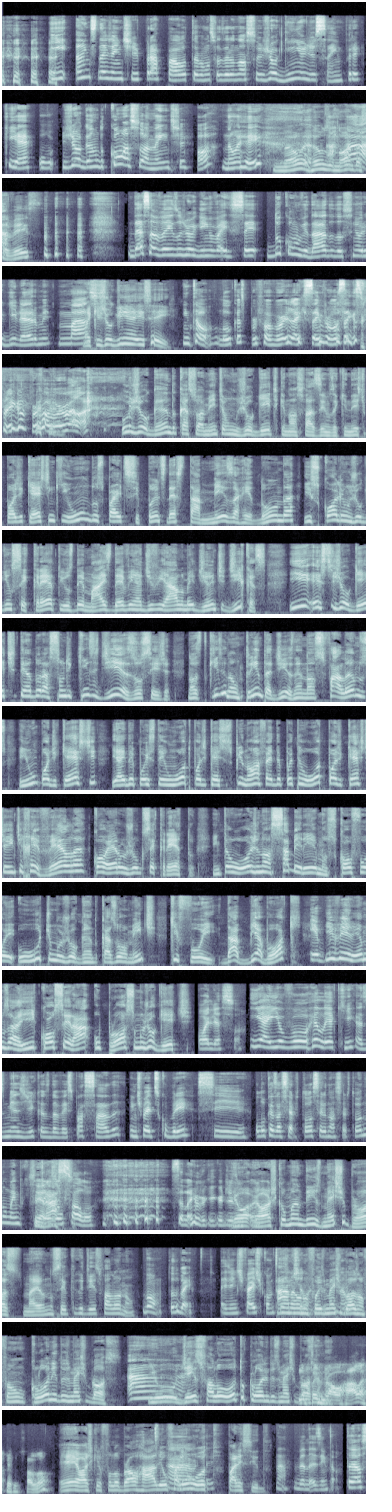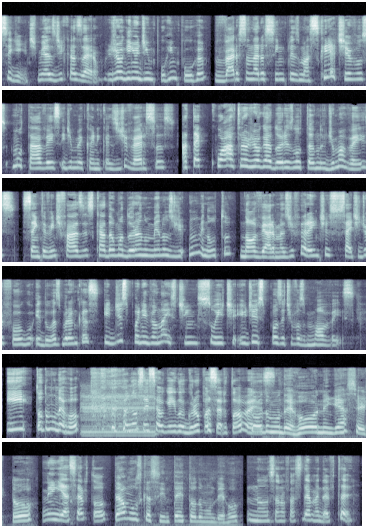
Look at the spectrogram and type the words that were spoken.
E antes da gente ir pra pauta, vamos fazer o nosso joguinho de sempre, que é o Jogando com a Sua Mente. Ó, não errei. Não erramos o nome dessa vez. Dessa vez o joguinho vai ser do convidado, do senhor Guilherme, mas... Mas que joguinho é esse aí? Então, Lucas, por favor, já que sempre você que explica, por favor, vai lá. O Jogando com a Sua Mente é um joguete que nós fazemos aqui neste podcast em que um dos participantes desta mesa redonda escolhe um joguinho secreto e os demais devem adivinhá-lo mediante dicas. E este joguete tem a duração de 15 dias, ou seja, nós 15 não, 30 dias, né? Nós falamos em um podcast e aí depois tem um outro podcast spin-off, aí depois tem um outro podcast e a gente revela qual era o jogo secreto. Então hoje nós saberemos qual foi o último jogando casualmente, que foi da Bia Bock, Eba. e veremos aí qual será o próximo joguete. Olha só. E aí eu vou reler aqui as minhas dicas da vez passada. A gente vai descobrir se o Lucas acertou, se ele não acertou. Não lembro o que, que o? Jason falou. Você lembra o que, que o Jason Eu, falou? eu acho que eu mandei Smash Bros, mas eu não sei o que o Jason falou não. Bom, tudo bem. A gente faz de conta que a Ah, gente não, não lembra. foi Smash Bros, não, foi um clone do Smash Bros. Ah, E o Jason falou outro clone do Smash Bros Não foi também. Brawlhalla que ele falou? É, eu acho que ele falou Brawlhalla e eu Ah, falei um outro parecido. Ah, beleza então. Então é o seguinte, minhas dicas eram joguinho de empurra-empurra, vários cenários simples, mas criativos, mutáveis e de mecânicas diversas, até quatro jogadores lutando de uma vez, 120 fases, cada uma durando menos de um minuto, nove armas diferentes, sete de fogo e duas brancas, e disponível na Steam, Switch e dispositivos móveis. E todo mundo errou. Eu não sei se alguém do grupo acertou, mas Todo mundo errou, ninguém acertou. ninguém acertou. Tem uma música assim, tem todo mundo errou? Nossa, eu não faço ideia, mas deve ter.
